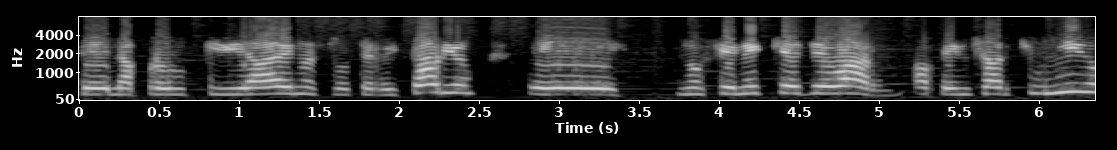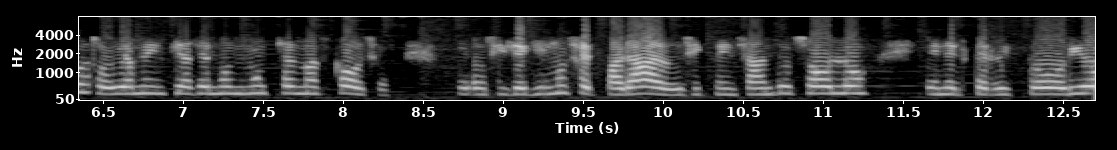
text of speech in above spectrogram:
de la productividad de nuestro territorio, eh, nos tiene que llevar a pensar que unidos obviamente hacemos muchas más cosas, pero si seguimos separados y pensando solo en el territorio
